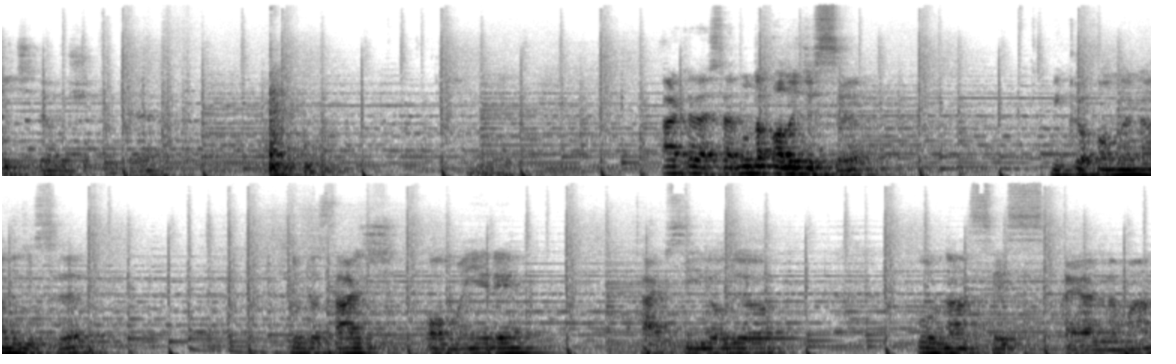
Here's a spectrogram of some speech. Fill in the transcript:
içi de bu şekilde. Arkadaşlar bu da alıcısı. Mikrofonların alıcısı. Şurada şarj olma yeri. Type-C oluyor. Buradan ses ayarlama.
